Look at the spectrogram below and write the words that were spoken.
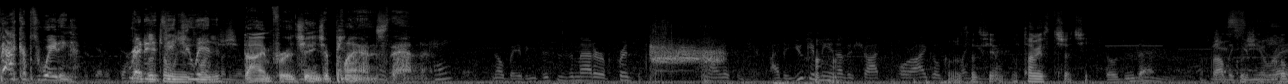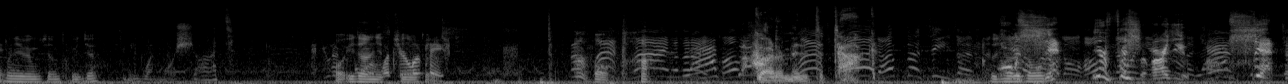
Backup's waiting. Ready To to take you in. Time for a change of plans, then. No, baby. This is a matter of principle. Now listen here. Either you give me another shot, or I go Dobra, complain. załatwiłem. No, tam jest trzeci. Kurczę, nie wiem gdzie on pójdzie. Give me one more shot. O, idealnie w cieniu teraz. O, ha. Got a minute to talk. Go mogę? You're Fisher, are you? Shit! To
